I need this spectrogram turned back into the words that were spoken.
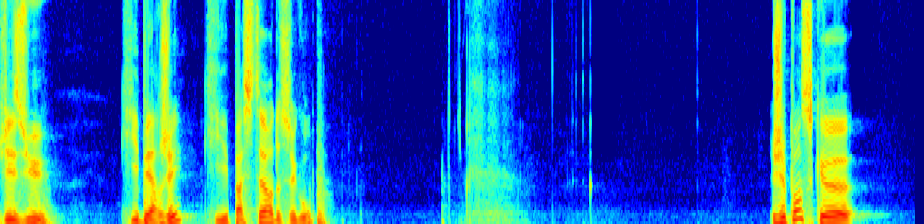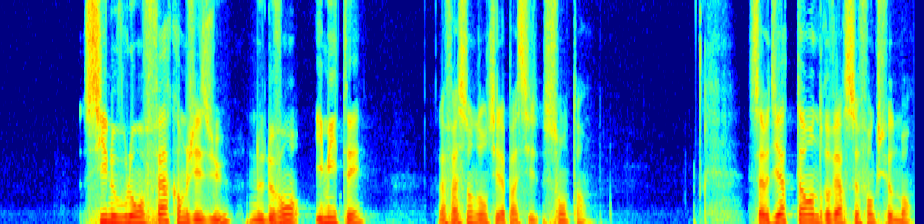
Jésus, qui est berger, qui est pasteur de ce groupe. Je pense que si nous voulons faire comme Jésus, nous devons imiter la façon dont il a passé son temps. Ça veut dire tendre vers ce fonctionnement.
